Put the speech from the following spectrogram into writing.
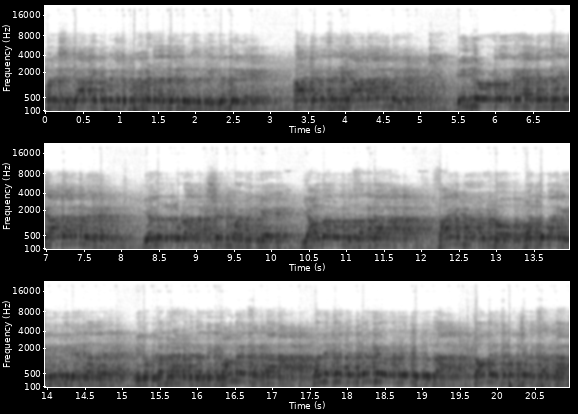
ಪರಿಶಿಷ್ಟ ಜಾತಿ ಪರಿಶಿಷ್ಟ ಪಂಗಡದ ಜನರ ಜನರಿಗೆ ಆ ಜನಸಂಖ್ಯೆ ಆಧಾರದ ಮೇಲೆ ಹಿಂದುಳಿದವರಿಗೆ ಆ ಜನಸಂಖ್ಯೆ ಆಧಾರದ ಮೇಲೆ ಎಲ್ಲರೂ ಕೂಡ ರಕ್ಷಣೆ ಮಾಡಲಿಕ್ಕೆ ಯಾವ್ದಾದ್ರು ಒಂದು ಸರ್ಕಾರ ಸಹಾಯ ಮಾಡಿಕೊಂಡು ಬದ್ಧವಾಗಿ ನಿಂತಿದೆ ಅಂತಂದ್ರೆ ಇದು ಕರ್ನಾಟಕದಲ್ಲಿ ಕಾಂಗ್ರೆಸ್ ಸರ್ಕಾರ, ಮಲ್ಲಿಕಾರ್ಜುನ್ ಖರ್ಗೆ ಅವರ ನೇತೃತ್ವದ ಕಾಂಗ್ರೆಸ್ ಪಕ್ಷದ ಸರ್ಕಾರ,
